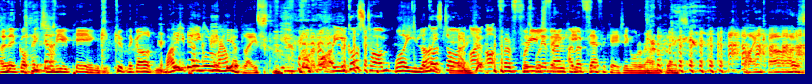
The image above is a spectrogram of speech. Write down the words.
Oh, they've got pictures of you peeing in the garden. Why were you peeing all around the place? what are you? Because Tom. Why are you like, Because Tom, Jamie? I'm up for free was living. Frankie I'm a free- defecating all around the place? Behind cars.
